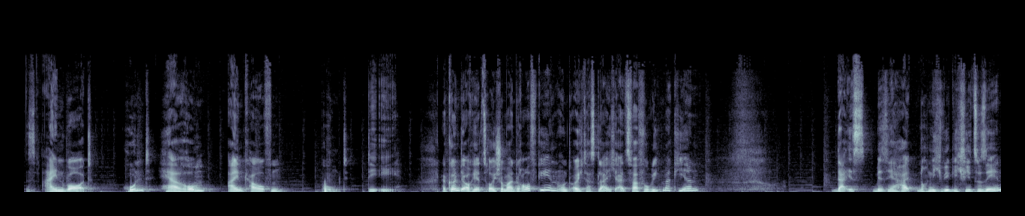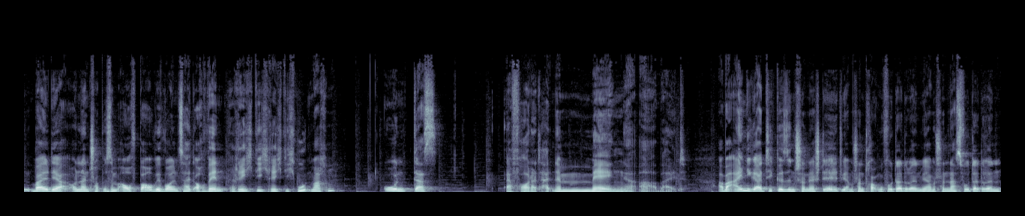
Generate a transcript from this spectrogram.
Das ist ein Wort. hundherumeinkaufen.de. Da könnt ihr auch jetzt ruhig schon mal drauf gehen und euch das gleich als Favorit markieren. Da ist bisher halt noch nicht wirklich viel zu sehen, weil der Online-Shop ist im Aufbau. Wir wollen es halt auch wenn richtig, richtig gut machen. Und das erfordert halt eine Menge Arbeit. Aber einige Artikel sind schon erstellt. Wir haben schon Trockenfutter drin, wir haben schon Nassfutter drin.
